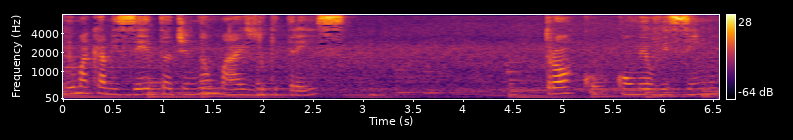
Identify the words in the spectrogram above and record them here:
e uma camiseta de não mais do que três, troco com meu vizinho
